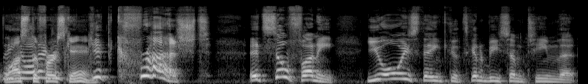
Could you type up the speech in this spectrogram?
They Lost the first game. Get crushed. It's so funny. You always think it's going to be some team that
